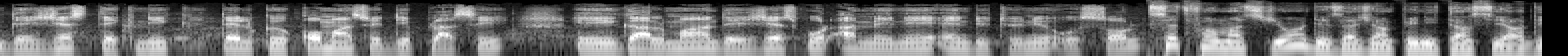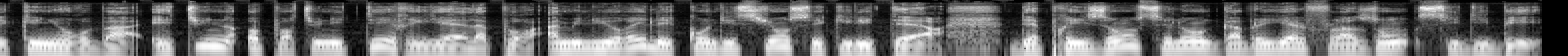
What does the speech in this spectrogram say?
des gestes techniques tels que comment se déplacer et également des gestes pour amener un détenu au sol. Cette formation des agents pénitentiaires de Kinyoruba est une opportunité réelle pour améliorer les conditions sécuritaires des prisons selon Gabriel Flazon Sidibé,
